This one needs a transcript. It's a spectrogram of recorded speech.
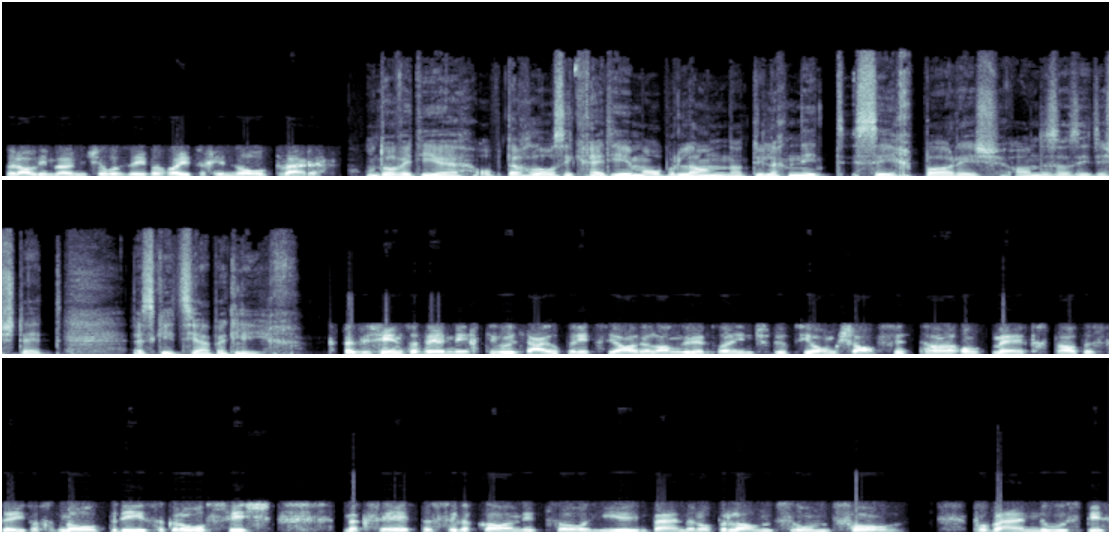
für alle Menschen, die einfach häufig in Not wären. Und auch wenn die Obdachlosigkeit hier im Oberland natürlich nicht sichtbar ist, anders als in der Stadt, es gibt sie eben gleich. Es ist insofern wichtig, weil ich selber jetzt jahrelang in einer Institution gearbeitet habe und gemerkt habe, dass einfach Not riesengroß ist. Man sieht das vielleicht gar nicht so hier im Berner Oberland und von von Bern aus bis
